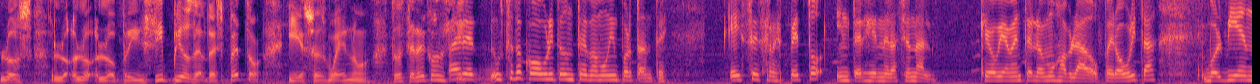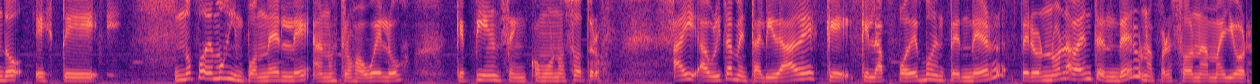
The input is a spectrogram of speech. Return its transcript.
los, lo- lo- los principios del respeto y eso es bueno. Entonces tener conciencia. Usted tocó ahorita un tema muy importante. Ese es respeto intergeneracional, que obviamente lo hemos hablado, pero ahorita volviendo, este, no podemos imponerle a nuestros abuelos que piensen como nosotros. Hay ahorita mentalidades que, que la podemos entender, pero no la va a entender una persona mayor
